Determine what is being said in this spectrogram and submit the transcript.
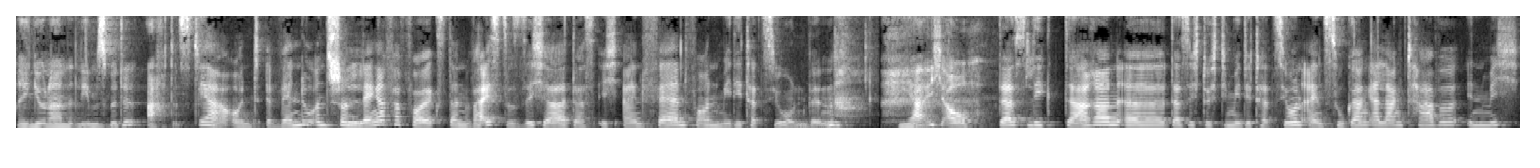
regionale Lebensmittel achtest. Ja, und wenn du uns schon länger verfolgst, dann weißt du sicher, dass ich ein Fan von Meditation bin. Ja, ich auch. Das liegt daran, äh, dass ich durch die Meditation einen Zugang erlangt habe, in mich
